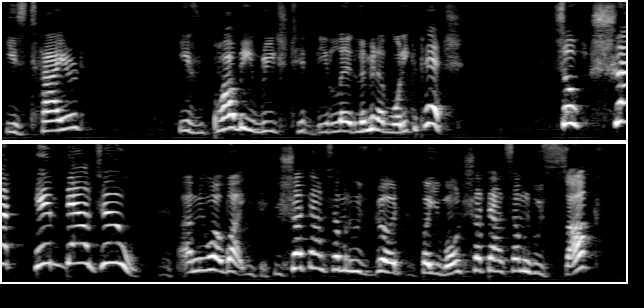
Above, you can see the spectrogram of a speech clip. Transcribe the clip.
He's tired he's probably reached the limit of what he could pitch. So shut him down too. I mean, what? What? You shut down someone who's good, but you won't shut down someone who sucks?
